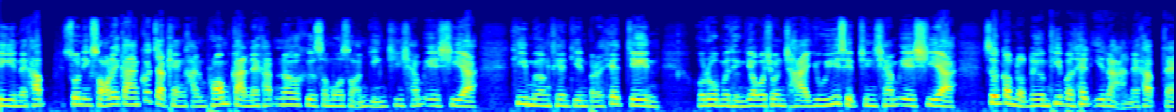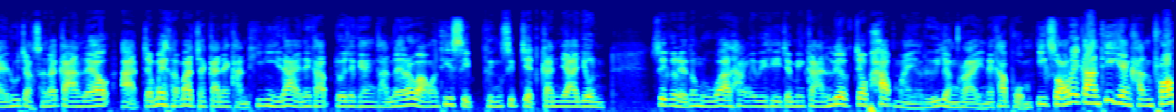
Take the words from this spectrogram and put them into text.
จีนนะครับ ส่วนอีก 2 รายการก็จะแข่งขันพร้อมกันนะครับ นั่นก็คือสโมสรหญิงชิงแชมป์เอเชีย ที่เมืองเทียนจินประเทศจีน รวมไปถึงเยาวชนชาย U20 ชิงแชมป์เอเชีย ซึ่งกำหนดเดิมที่ประเทศอิหร่านนะครับ แต่ดูจากสถานการณ์แล้วอาจจะไม่สามารถจัดการแข่งขันที่นี่ได้นะครับ โดยจะแข่งขันในระหว่างวันที่ 10 ถึง 17 กันยายน ซึ่งก็เดี๋ยต้องดูว่าทาง ABC จะมีการเลือกเจ้าภาพใหม่หรืออย่างไรนะครับผม อีก 2 รายการที่แข่งขันพร้อม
